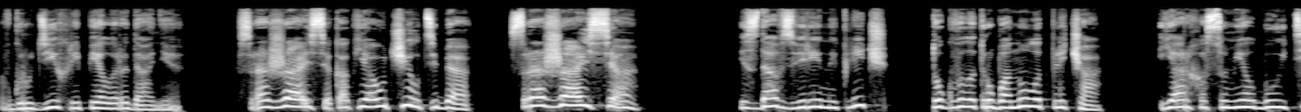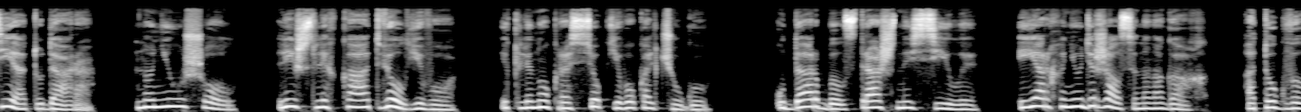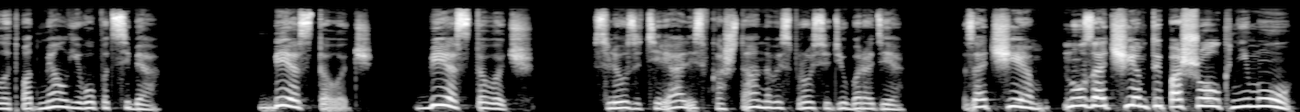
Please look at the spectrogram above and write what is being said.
В груди хрипело рыдание. «Сражайся, как я учил тебя! Сражайся!» Издав звериный клич, Тогвелод рубанул от плеча. Ярха сумел бы уйти от удара, но не ушел, лишь слегка отвел его, и клинок рассек его кольчугу. Удар был страшной силы, и Ярха не удержался на ногах, а Тогвелот подмял его под себя. «Бестолочь! Бестолочь!» Слезы терялись в каштановой с проседью бороде. «Зачем? Ну зачем ты пошел к нему?»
